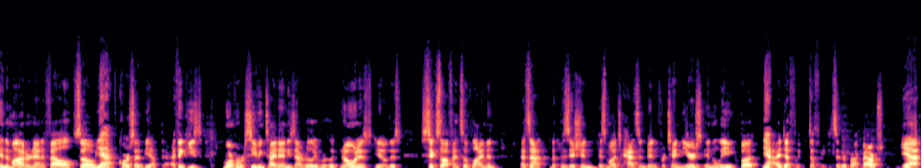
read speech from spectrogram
in the modern NFL. So yeah, of course I'd be up there. I think he's more of a receiving tight end. He's not really known as you know this six offensive lineman. That's not the position as much. Hasn't been for ten years in the league. But yeah, I definitely definitely consider Brock Bowers. Yeah,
